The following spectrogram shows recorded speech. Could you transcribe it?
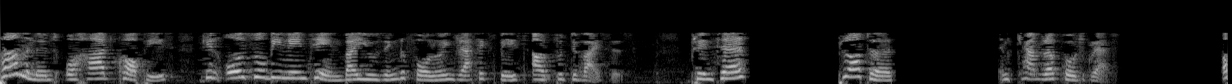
Permanent or hard copies can also be maintained by using the following graphics-based output devices. Printers, plotters, and camera photographs. A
